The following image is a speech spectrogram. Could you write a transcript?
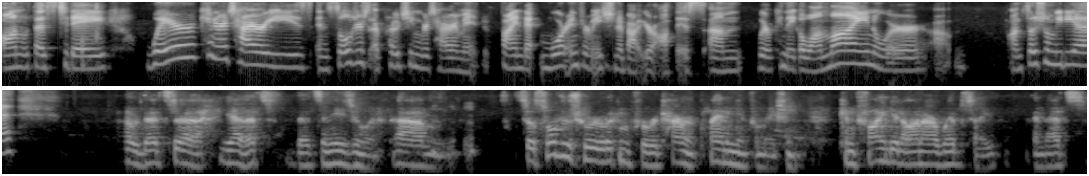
on with us today. Where can retirees and soldiers approaching retirement find more information about your office? Um, where can they go online or um, on social media? Oh, that's uh, yeah, that's that's an easy one. Um, so soldiers who are looking for retirement planning information can find it on our website, and that's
